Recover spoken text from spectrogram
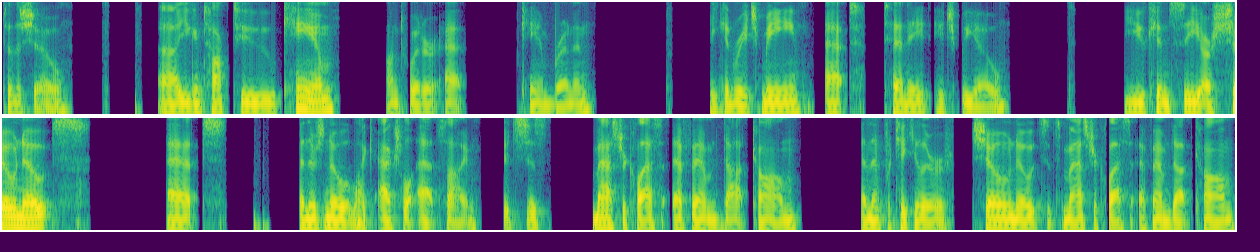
to the show. Uh, you can talk to Cam on Twitter at Cam Brennan. You can reach me at 108HBO. You can see our show notes at, and there's no like actual at sign. It's just masterclassfm.com. And then particular show notes, it's masterclassfm.com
